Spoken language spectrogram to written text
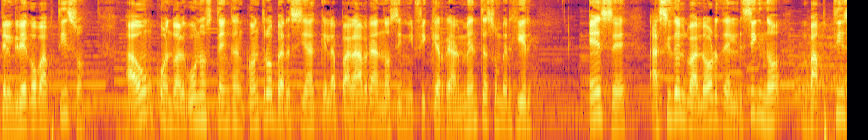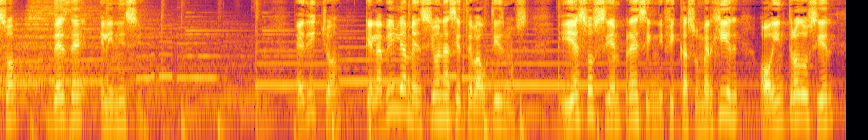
del griego bautizo, aun cuando algunos tengan controversia que la palabra no signifique realmente sumergir, ese ha sido el valor del signo bautizo desde el inicio. He dicho que la Biblia menciona siete bautismos, y eso siempre significa sumergir o introducir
